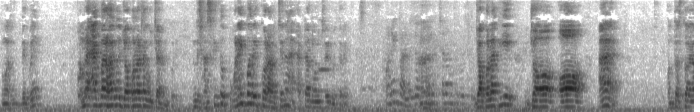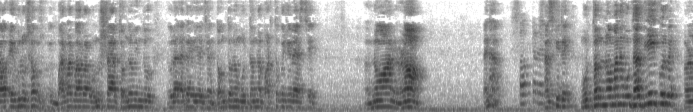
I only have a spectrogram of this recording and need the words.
তোমার দেখবে আমরা একবার হয়তো জফলাটা উচ্চারণ করি কিন্তু সংস্কৃত অনেকবার করা হচ্ছে না একটা মন্ত্রের ভিতরে। হ্যাঁ। জফলা কি জ অ হ্যাঁ অন্তস্থ এগুলো সব বারবার বারবার অনুসার চন্দ্রবিন্দু এগুলো এত ইয়ে দন্তন মূর্ধন্য পার্থক্য চলে আসছে। ণ তাই না? সংস্কৃতে মূর্ধন্য মানে মূর্ধা দিয়েই করবে ণ।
